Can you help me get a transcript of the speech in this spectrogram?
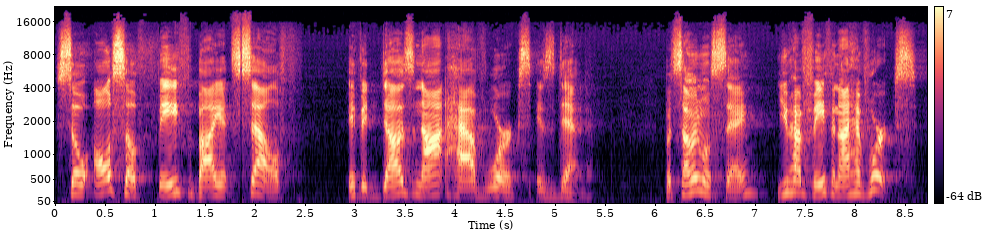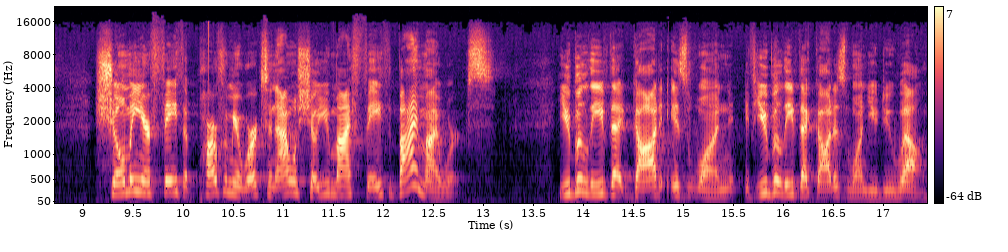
So also, faith by itself, if it does not have works, is dead. But someone will say, You have faith and I have works. Show me your faith apart from your works, and I will show you my faith by my works. You believe that God is one. If you believe that God is one, you do well.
